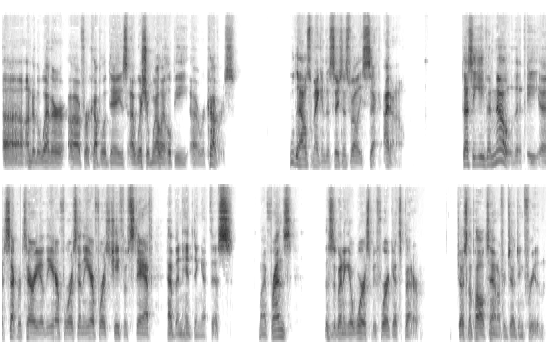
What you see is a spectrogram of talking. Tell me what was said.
uh, under the weather uh, for a couple of days. I wish him well. I hope he uh, recovers. Who the hell's making decisions while he's sick? I don't know. Does he even know that the uh, Secretary of the Air Force and the Air Force Chief of Staff have been hinting at this? My friends, this is going to get worse before it gets better. Judge Napolitano for Judging Freedom.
